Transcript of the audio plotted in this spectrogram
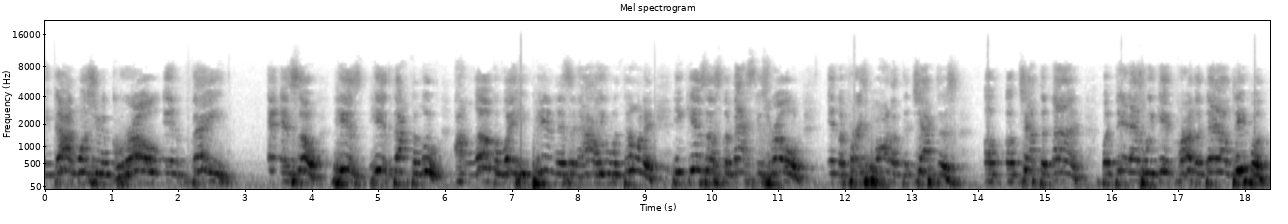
And God wants you to grow in faith. And, and so here's, here's Dr. Luke. I love the way he penned this and how he was doing it. He gives us the Damascus Road in the first part of the chapters of, of chapter 9. But then as we get further down deeper,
